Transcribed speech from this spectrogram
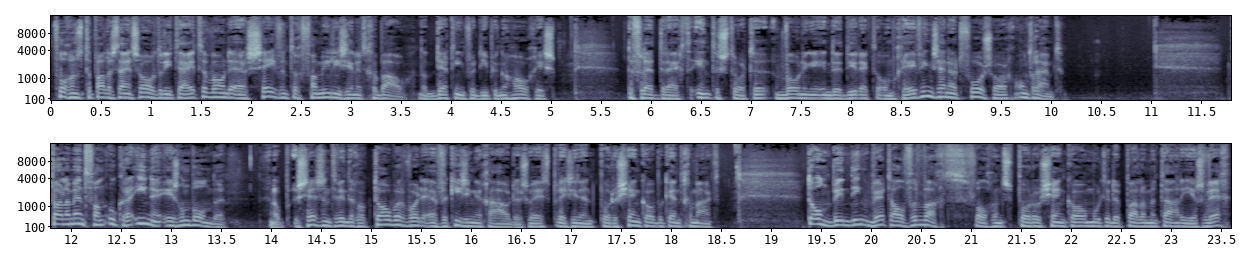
Volgens de Palestijnse autoriteiten woonden er 70 families in het gebouw, dat 13 verdiepingen hoog is. De flat dreigt in te storten. Woningen in de directe omgeving zijn uit voorzorg ontruimd. Het parlement van Oekraïne is ontbonden. En op 26 oktober worden er verkiezingen gehouden, zo heeft president Poroshenko bekendgemaakt. De ontbinding werd al verwacht. Volgens Poroshenko moeten de parlementariërs weg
